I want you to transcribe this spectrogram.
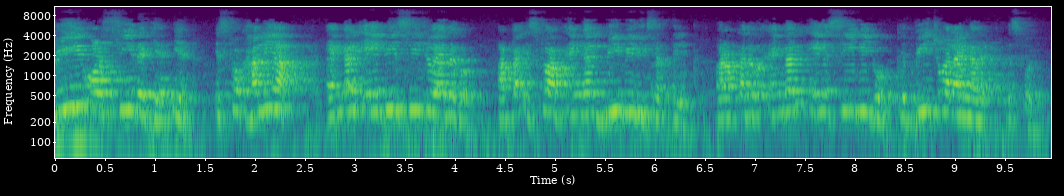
B और C देखिए, ये, इसको खाली आप एंगल ABC जो है देखो, आपका, इसको आप एंगल B भी लिख सकते हैं, और आपका देखो एंगल ACB को, ये बीच वाला एंगल है, इसको।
